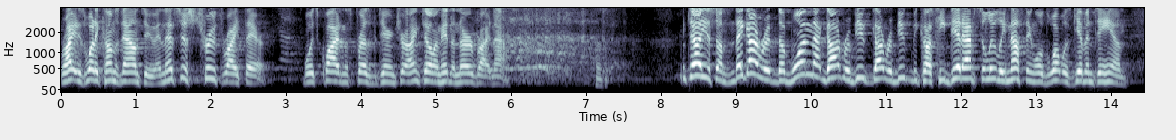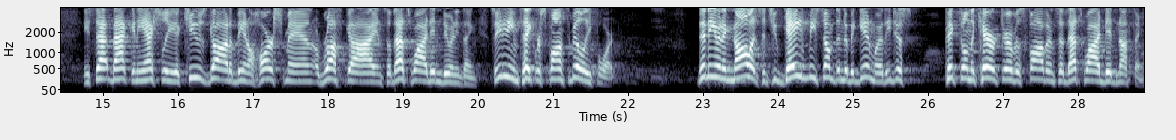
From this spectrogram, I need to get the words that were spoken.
Right, is what it comes down to. And that's just truth right there. Boy, it's quiet in this Presbyterian church. I can tell I'm hitting a nerve right now. Let me tell you something. They got re- the one that got rebuked got rebuked because he did absolutely nothing with what was given to him. He sat back and he actually accused God of being a harsh man, a rough guy, and so that's why I didn't do anything. So he didn't even take responsibility for it. Didn't even acknowledge that you gave me something to begin with. He just picked on the character of his father and said, That's why I did nothing.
